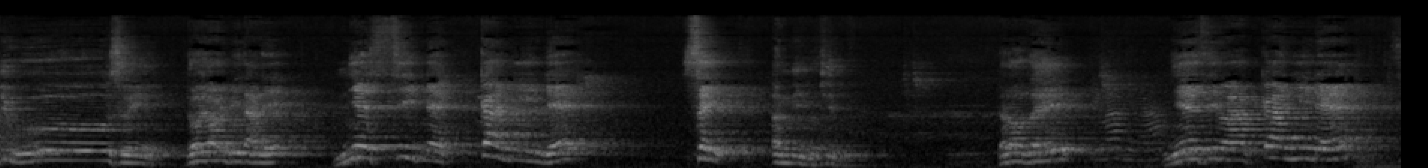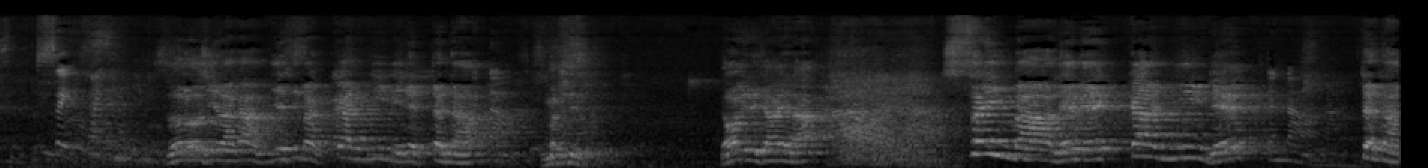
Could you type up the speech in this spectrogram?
ပြုဘူးဆိုရင်တို့ရောပြည်သားလေမျက်စိနဲ့ကန့်ညီတဲ့စိတ်အမိမဖြစ်ဘူးတော်သေးမျက်စိမှာကန့်ညီတဲ့စိတ် ဆိုလိုရှိတာကမျက်စိမှာကန့်ညီနေတဲ့တဏှာမဖြစ်ဘူးတော်ရည်ကြားရလားစိတ်မှာလည်းပဲကန့်ညီတဲ့တဏှာတဏှာ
